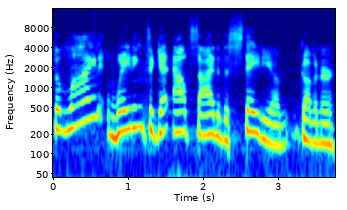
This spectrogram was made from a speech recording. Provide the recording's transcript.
The line waiting to get outside of the stadium, Governor,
